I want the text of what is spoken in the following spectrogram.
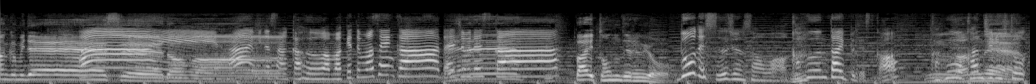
番組ではすどうも。はい。皆さん花粉は負けてませんか？大丈夫ですか、いっぱい飛んでるよ。どうです？じゅんさんは？花粉タイプですか？花粉を感じる人、ね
